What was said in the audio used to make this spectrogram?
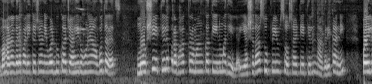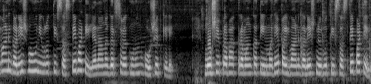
महानगरपालिकेच्या निवडणुका जाहीर होण्याअगोदरच मोशी येथील प्रभाग क्रमांक तीन मधील यशदा सुप्रीम सोसायटी येथील नागरिकांनी पैलवान गणेश भाऊ निवृत्ती सस्ते पाटील यांना नगरसेवक म्हणून घोषित केले. मोशी प्रभाग क्रमांक तीन मध्ये पैलवान गणेश निवृत्ती सस्ते पाटील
